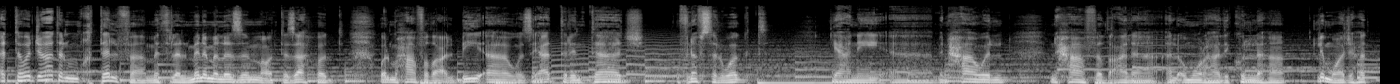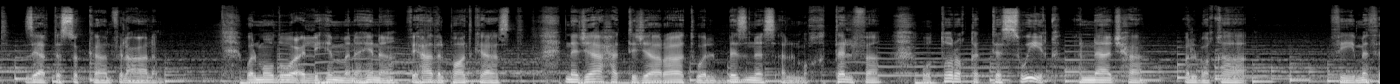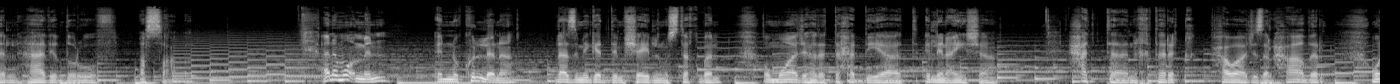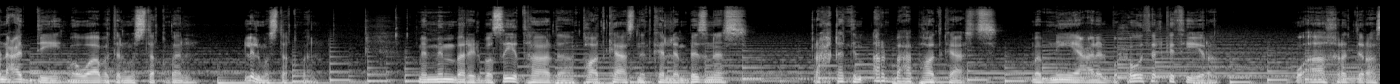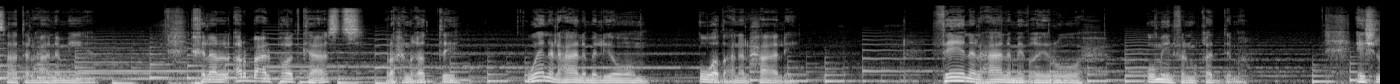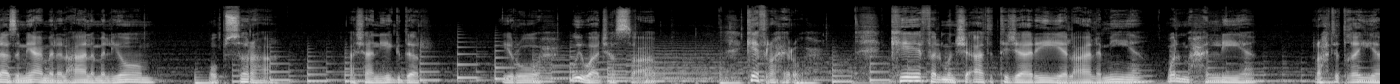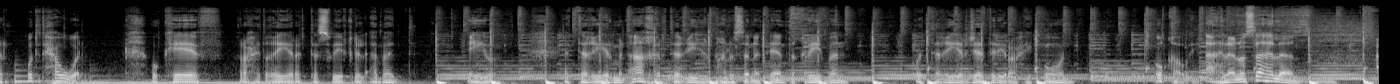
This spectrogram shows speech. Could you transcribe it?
التوجهات المختلفة مثل المينيماليزم أو التزهد والمحافظة على البيئة وزيادة الإنتاج وفي نفس الوقت يعني آه بنحاول نحافظ على الأمور هذه كلها لمواجهة زيادة السكان في العالم والموضوع اللي يهمنا هنا في هذا البودكاست نجاح التجارات والبزنس المختلفة وطرق التسويق الناجحة والبقاء في مثل هذه الظروف الصعبة. أنا مؤمن إنه كلنا لازم يقدم شيء للمستقبل ومواجهة التحديات اللي نعيشها حتى نخترق حواجز الحاضر ونعدي بوابة المستقبل للمستقبل. من منبري البسيط هذا بودكاست نتكلم بزنس راح أقدم أربعة بودكاست مبنية على البحوث الكثيرة وآخر الدراسات العالمية. خلال الأربع البودكاست راح نغطي وين العالم اليوم ووضعنا الحالي. فين العالم يبغى يروح ومين في المقدمة؟ إيش لازم يعمل العالم اليوم وبسرعة عشان يقدر يروح ويواجه الصعاب؟ كيف راح يروح؟ كيف المنشآت التجارية العالمية والمحلية راح تتغير وتتحول؟ وكيف راح يتغير التسويق للأبد؟ أيوة التغيير من آخر تغيير له سنتين تقريبا والتغيير جذري راح يكون وقوي. أهلا وسهلا.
